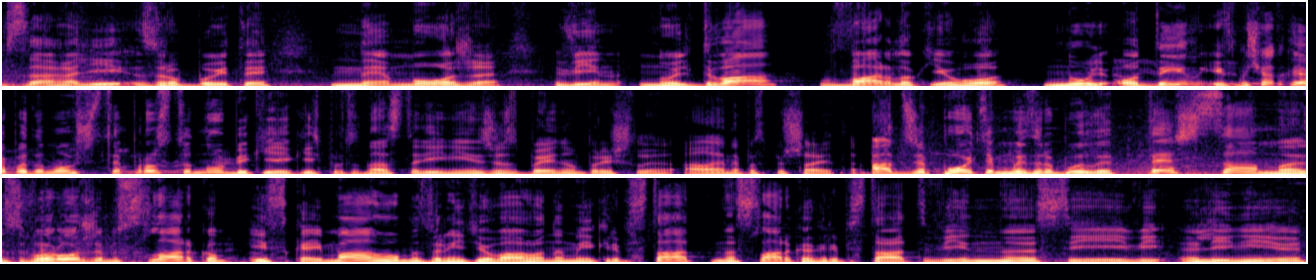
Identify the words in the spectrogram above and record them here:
взагалі зробити не може. Він 0-2, Варлок його 0-1. І спочатку я подумав, що це просто нубіки, якісь проти нас на лінії з Джазбейном прийшли, але не поспішайте. Адже потім ми зробили те ж саме з ворожим Сларком і Скаймагом. Зверніть увагу на мій кріпстат, на Сларка кріпстат. Він е, з цієї лінії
